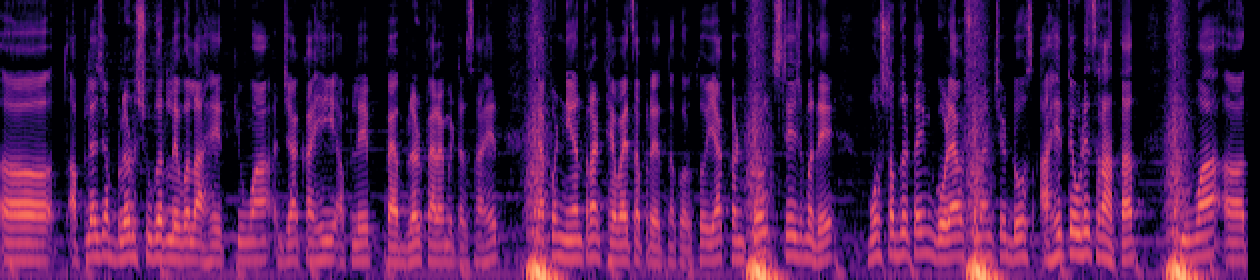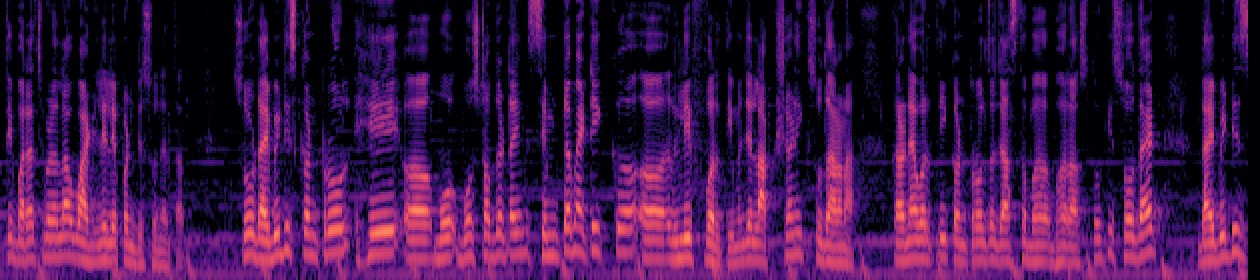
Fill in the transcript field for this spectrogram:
आपल्या ज्या ब्लड शुगर लेवल आहेत किंवा ज्या काही आपले पॅ ब्लड पॅरामीटर्स आहेत ते आपण नियंत्रणात ठेवायचा प्रयत्न करतो. या कंट्रोल स्टेजमध्ये मोस्ट ऑफ द टाईम गोळ्या औषधांचे डोस आहे तेवढेच राहतात किंवा ते बऱ्याच वेळेला वाढलेले पण दिसून येतात. सो डायबिटीस कंट्रोल हे मो most of the time symptomatic रिलीफवरती म्हणजे लाक्षणिक सुधारणा करण्यावरती कंट्रोलचा जास्त भ भर असतो की सो दॅट डायबिटीज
